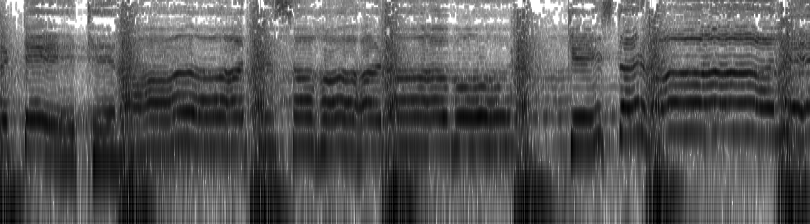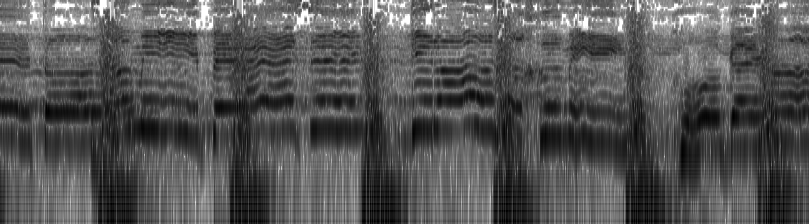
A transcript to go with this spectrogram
کٹے تھے ہاتھ سہارا وہ کس طرح لیتا؟ زمین پہ ایسے گرا زخمی ہو گیا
